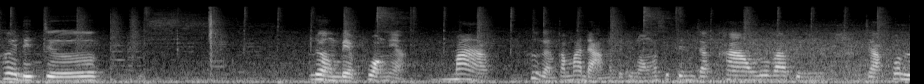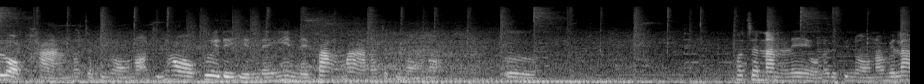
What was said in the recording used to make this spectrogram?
เคยได้เจอ เรื่องแบบพวกเนี่ย มากคือกันกับมาดามมันจะพี่น้องมันสิเป็นจากข่าวหรือว่าเป็นจากคนรอบขางเนาะจะพี่น้องเนาะที่เฮาเคยได้เห็นได้ยินได้ฟังมาเนาะจะพี่น้องเนาะเออ เพราะฉะนั้นแล้วเนาะจะพี่น้องเนาะเวลา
